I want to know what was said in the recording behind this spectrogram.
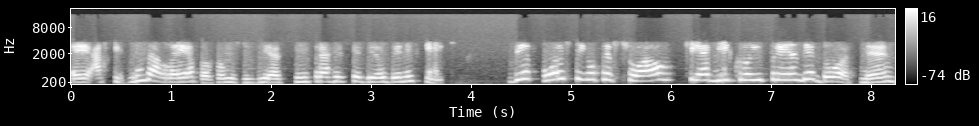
é, a segunda leva, vamos dizer assim, para receber o benefício. Depois tem o pessoal que é microempreendedor, né?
